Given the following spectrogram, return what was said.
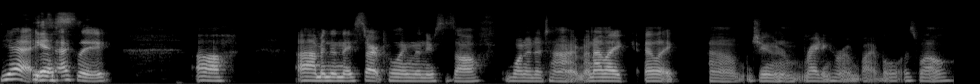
yeah, Yes. exactly. Uh, um, and then they start pulling the nooses off one at a time. And I like I like um, June writing her own Bible as well.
